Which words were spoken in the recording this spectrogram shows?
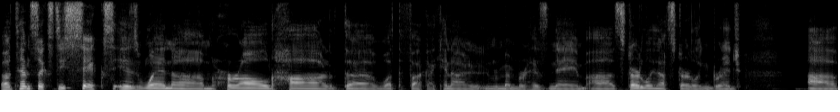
About 1066 is when um, Harald Hard, uh, what the fuck, I cannot remember his name. Uh, Sterling, not Sterling Bridge. Uh,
